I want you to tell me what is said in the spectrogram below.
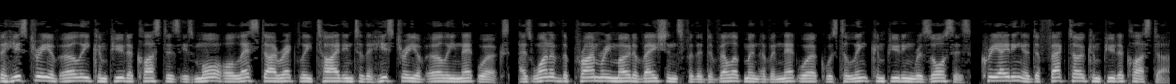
The history of early computer clusters is more or less directly tied into the history of early networks, as one of the primary motivations for the development of a network was to link computing resources, creating a de facto computer cluster.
